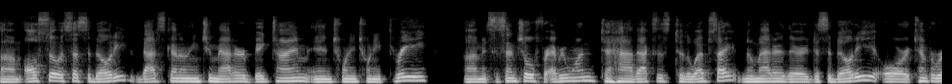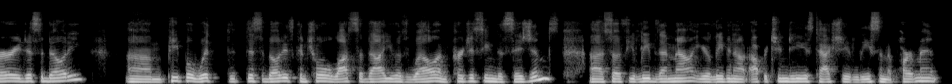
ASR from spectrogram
Um, also, accessibility, that's going to matter big time in 2023. Um, it's essential for everyone to have access to the website, no matter their disability or temporary disability. Um, people with disabilities control lots of value as well in purchasing decisions. Uh, so if you leave them out, you're leaving out opportunities to actually lease an apartment.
